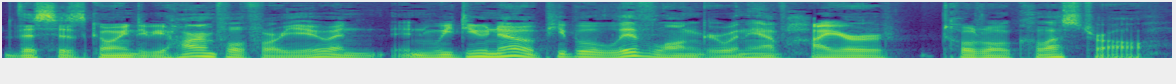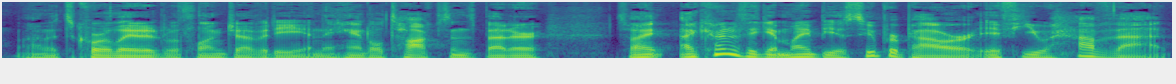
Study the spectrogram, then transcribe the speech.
this is going to be harmful for you. And and we do know people live longer when they have higher total cholesterol. Um, it's correlated with longevity, and they handle toxins better. So I I kind of think it might be a superpower if you have that.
